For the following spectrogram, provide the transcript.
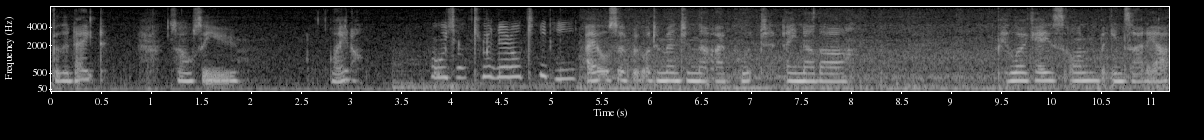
for the date. So I'll see you later. Oh, so cute little kitty. I also forgot to mention that I put another pillowcase on but inside out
